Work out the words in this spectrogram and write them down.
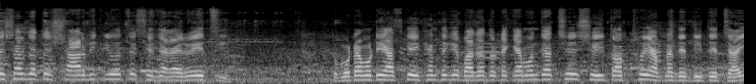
দেশাল জাতের সার বিক্রি হচ্ছে, সে জায়গায় রয়েছি। তো মোটামুটি আজকে এখান থেকে বাজার দরটা কেমন যাচ্ছে সেই তথ্যই আপনাদের দিতে চাই।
